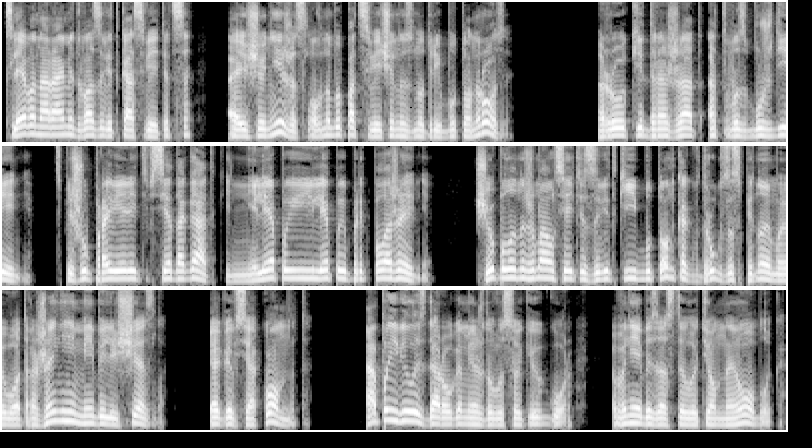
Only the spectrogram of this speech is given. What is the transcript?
Слева на раме два завитка светятся, а еще ниже словно бы подсвечен изнутри бутон розы. Руки дрожат от возбуждения. Спешу проверить все догадки, нелепые и лепые предположения. Щупало нажимал все эти завитки и бутон, как вдруг за спиной моего отражения мебель исчезла, как и вся комната. А появилась дорога между высоких гор — в небе застыло темное облако,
